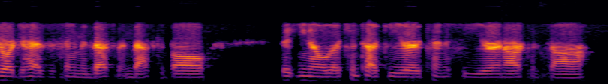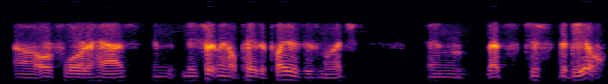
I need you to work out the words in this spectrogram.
Georgia has the same investment in basketball that you know a Kentucky or a Tennessee or an Arkansas uh, or Florida has, and they certainly don't pay their players as much, and that's just the deal,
